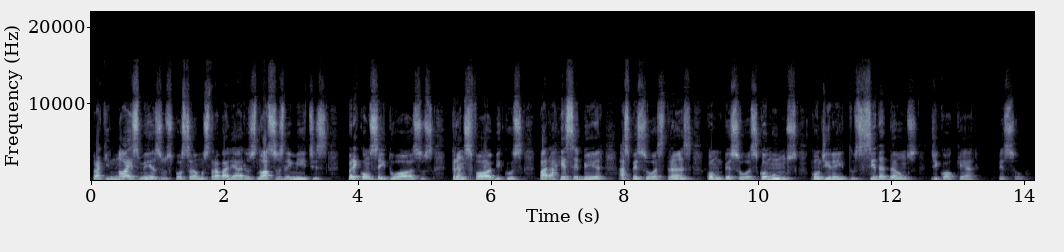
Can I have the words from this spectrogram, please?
para que nós mesmos possamos trabalhar os nossos limites preconceituosos, transfóbicos, para receber as pessoas trans como pessoas comuns com direitos cidadãos de qualquer pessoa.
